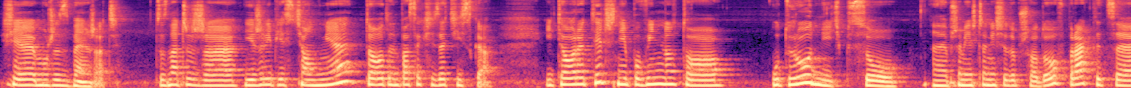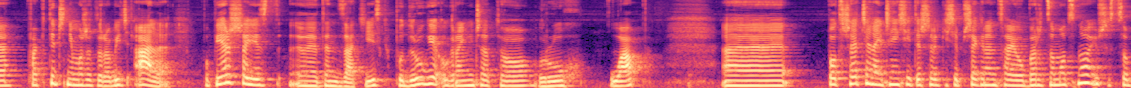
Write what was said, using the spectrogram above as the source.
się może zwężać. To znaczy, że jeżeli pies ciągnie, to ten pasek się zaciska. I teoretycznie powinno to utrudnić psu e, przemieszczenie się do przodu. W praktyce faktycznie może to robić, ale po pierwsze jest e, ten zacisk, po drugie ogranicza to ruch łap. E, po trzecie, najczęściej te szelki się przekręcają bardzo mocno i przez co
